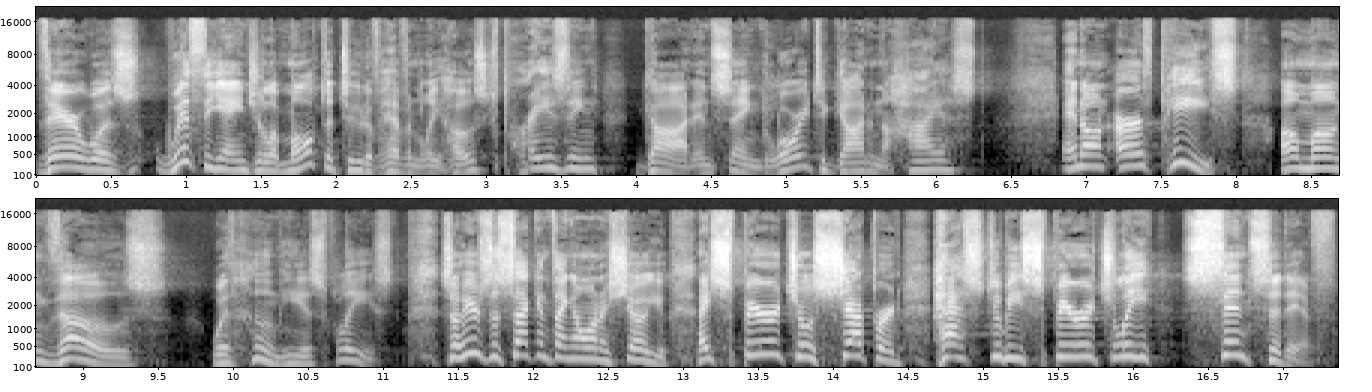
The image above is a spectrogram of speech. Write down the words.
there was with the angel a multitude of heavenly hosts praising God and saying, Glory to God in the highest, and on earth peace among those with whom he is pleased. So here's the second thing I want to show you a spiritual shepherd has to be spiritually sensitive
